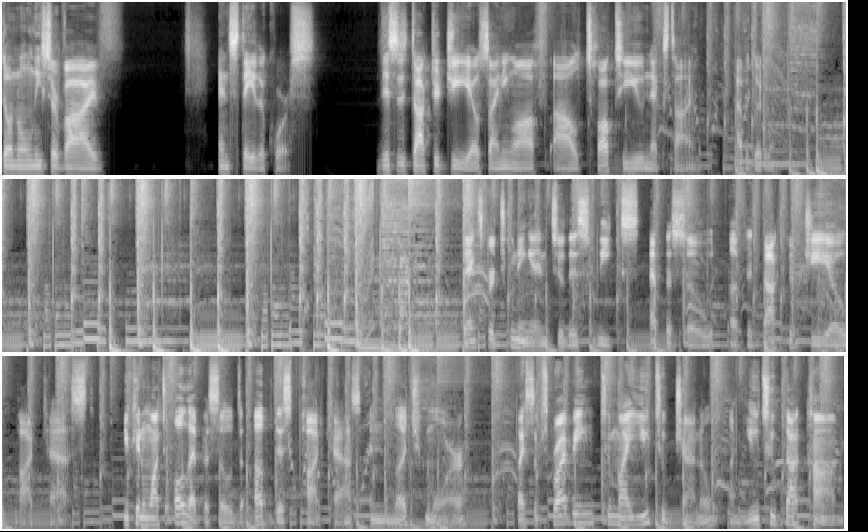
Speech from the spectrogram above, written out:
don't only survive, and stay the course. This is Dr. geo signing off. I'll talk to you next time. Have a good one. For tuning in to this week's episode of the Dr. Geo podcast. You can watch all episodes of this podcast and much more by subscribing to my YouTube channel on youtube.com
